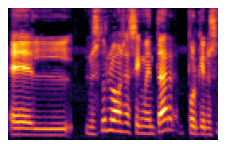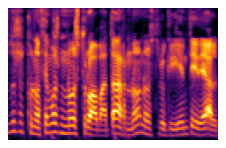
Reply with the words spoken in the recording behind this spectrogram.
nosotros lo vamos a segmentar porque nosotros conocemos nuestro avatar, ¿no? Nuestro cliente ideal.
